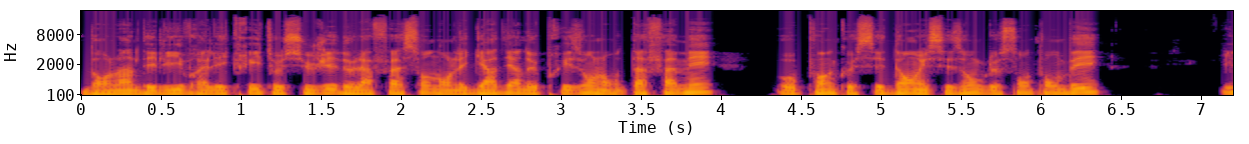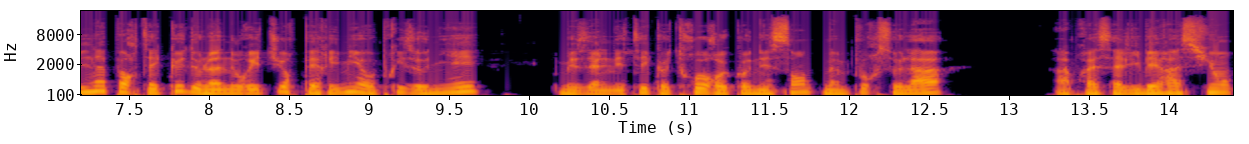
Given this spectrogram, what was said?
Dans l'un des livres, elle écrit au sujet de la façon dont les gardiens de prison l'ont affamée, au point que ses dents et ses ongles sont tombés. Il n'apportait que de la nourriture périmée aux prisonniers, mais elle n'était que trop reconnaissante même pour cela. Après sa libération,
